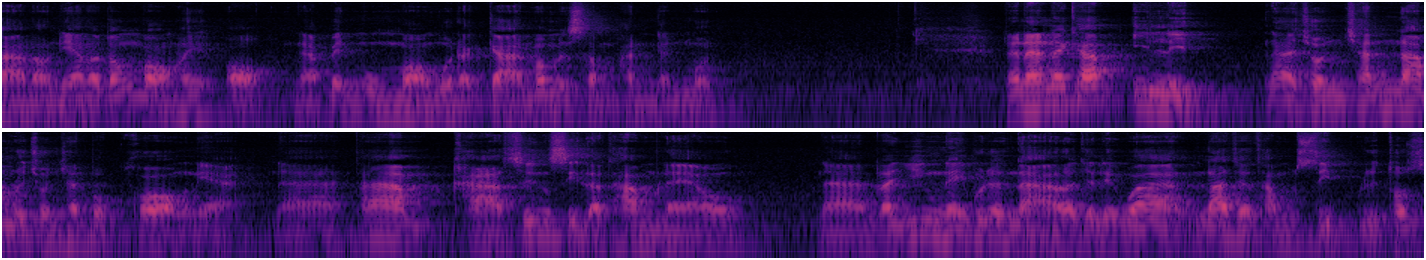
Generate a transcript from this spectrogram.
ต่างๆ เหล่านี้เราต้องมองให้ออกนะเป็นมุมมองบูรณาการว่ามันสัมพันธ์กันหมด ดังนั้นนะครับอิลิท นะชนชั้นนำหรือชนชั้นปกครองเนี่ยนะถ้าขาดซึ่งศีลธรรมแล้วนะและยิ่งในพุทธศาสนาเราจะเรียกว่าราชธรรมสิบหรือทศ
